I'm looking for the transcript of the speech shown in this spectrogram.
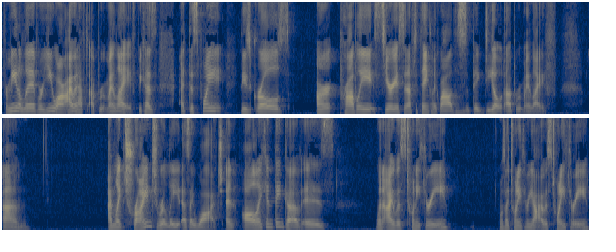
for me to live where you are, I would have to uproot my life. Because at this point, these girls aren't probably serious enough to think, like, wow, this is a big deal to uproot my life. Um, I'm like trying to relate as I watch, and all I can think of is when I was 23. Was I 23? Yeah, I was 23.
